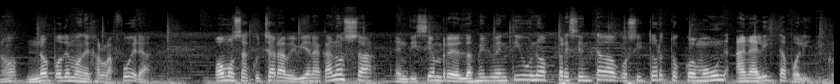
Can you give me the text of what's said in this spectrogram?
¿no? No podemos dejarla fuera. Vamos a escuchar a Viviana Canosa, en diciembre del 2021 presentaba a Cositorto como un analista político.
